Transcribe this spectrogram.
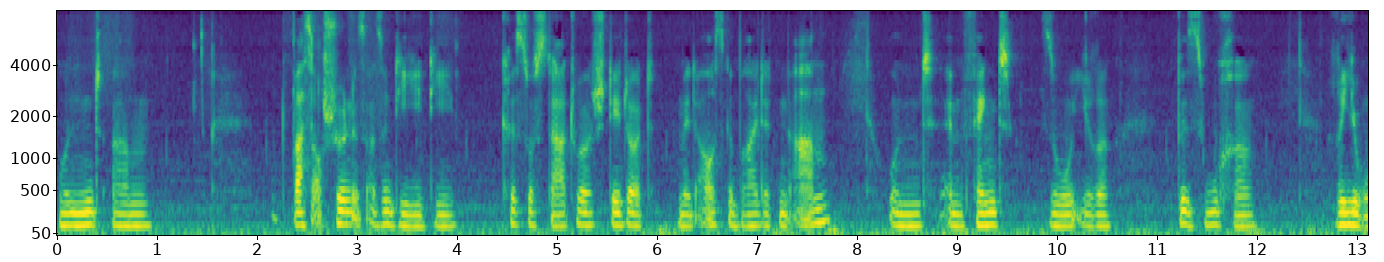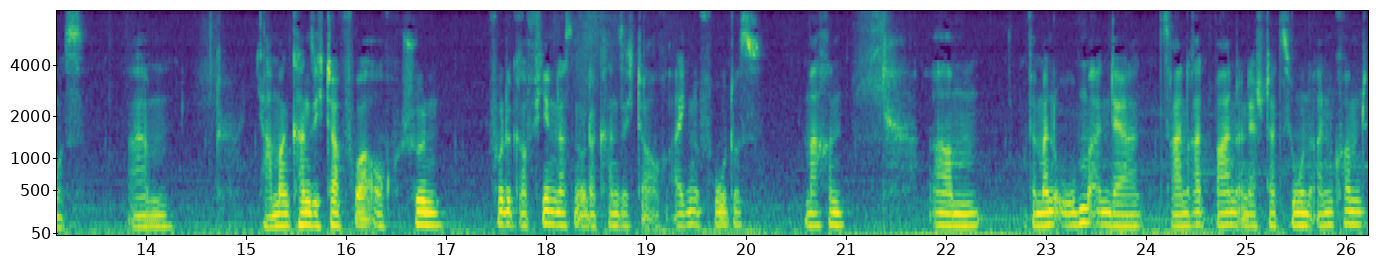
Und ähm, was auch schön ist, also die, die Christusstatue steht dort mit ausgebreiteten Armen und empfängt so ihre Besucher Rios. Ähm, ja, man kann sich davor auch schön fotografieren lassen oder kann sich da auch eigene Fotos machen. Ähm, wenn man oben an der Zahnradbahn, an der Station ankommt,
